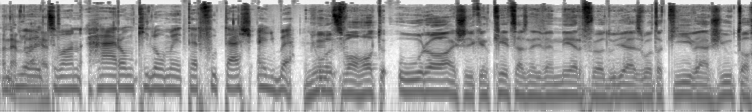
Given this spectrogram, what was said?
Nem lehet. 383 kilométer futás egybe. 86 óra, és egyébként 240 mérföld, ugye ez volt a kihívás, Utah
